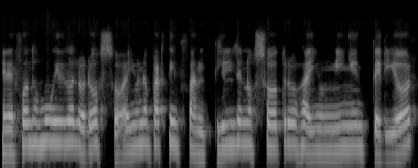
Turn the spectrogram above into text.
en el fondo es muy doloroso. Hay una parte infantil de nosotros, hay un niño interior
